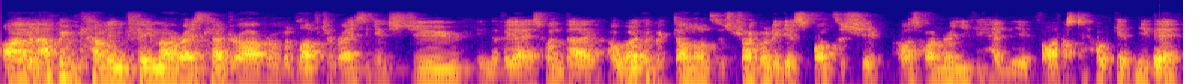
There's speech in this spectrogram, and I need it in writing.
I'm an up-and-coming female race car driver and would love to race against you in the V8s one day. I work at McDonald's and struggle to get sponsorship. I was wondering if you had any advice to help get me there.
